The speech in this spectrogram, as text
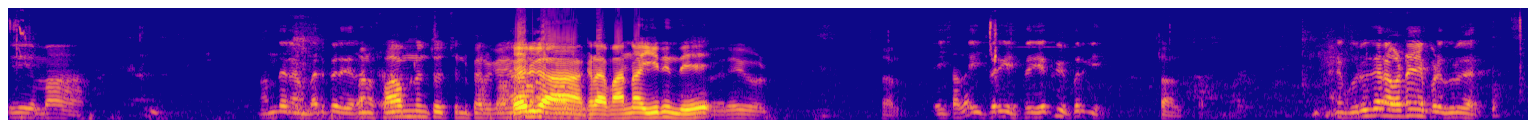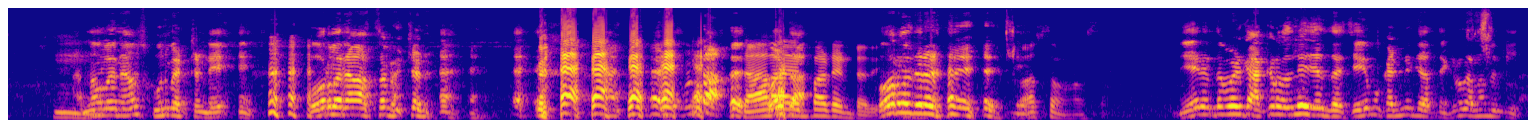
ఇది మా ఫామ్ నుంచి వచ్చిన పెరుగా పేరుగా అక్కడ అన్న ఈరింది. వెరీ గుడ్. చాలు. చాలు గురుగారు ఒకటే చెప్పాడు గురుగారు. అన్నంలోనేమో స్పూన్ పెట్టండి. కూరలోనేమో అస్త పెట్టండి. చాలా ఇంపార్టెంట్ అది. కూరలు తినండి వాస్తవం వాస్తవం. నేను ఎంతవరకు అక్కడ వదిలేసాను సార్. చేయము కంటిన్యూ చేస్తాను ఇక్కడ అన్నం తింటా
